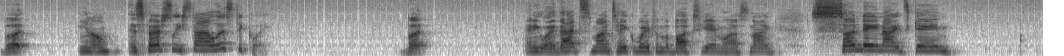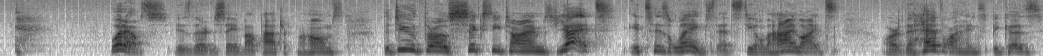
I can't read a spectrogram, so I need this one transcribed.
But you know, especially stylistically. But anyway, that's my takeaway from the Bucks game last night. Sunday night's game. What else is there to say about Patrick Mahomes? The dude throws 60 times, yet it's his legs that steal the highlights or the headlines because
